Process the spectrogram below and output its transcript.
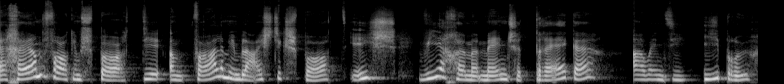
Eine Kernfrage im Sport, die, vor allem im Leistungssport, ist, wie können Menschen tragen, auch wenn sie Einbrüche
